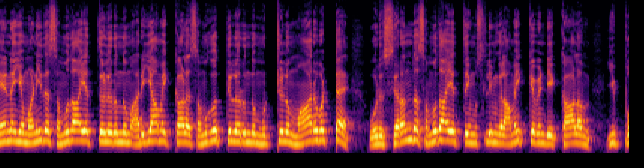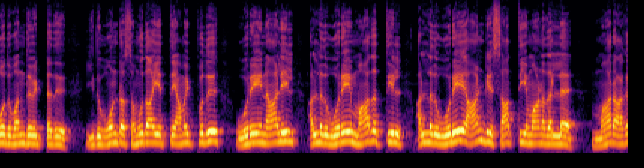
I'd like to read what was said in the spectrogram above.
ஏனைய மனித சமுதாயத்திலிருந்தும் அறியாமைக்கால சமூகத்திலிருந்தும் முற்றிலும் மாறுபட்ட ஒரு சிறந்த சமுதாயத்தை முஸ்லிம்கள் அமைக்க வேண்டிய காலம் இப்போது வந்துவிட்டது. இது போன்ற சமுதாயத்தை அமைப்பது ஒரே நாளில் அல்லது ஒரே மாதத்தில் அல்லது ஒரே ஆண்டில் சாத்தியமானதல்ல. மாறாக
